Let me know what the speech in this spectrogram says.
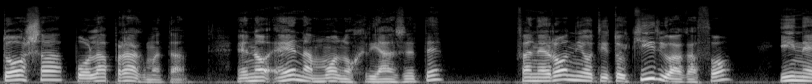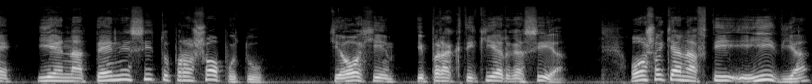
τόσα πολλά πράγματα ενώ ένα μόνο χρειάζεται φανερώνει ότι το Κύριο αγαθό είναι η ενατένιση του προσώπου Του και όχι η πρακτική εργασία, όσο και αν αυτή η ίδια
